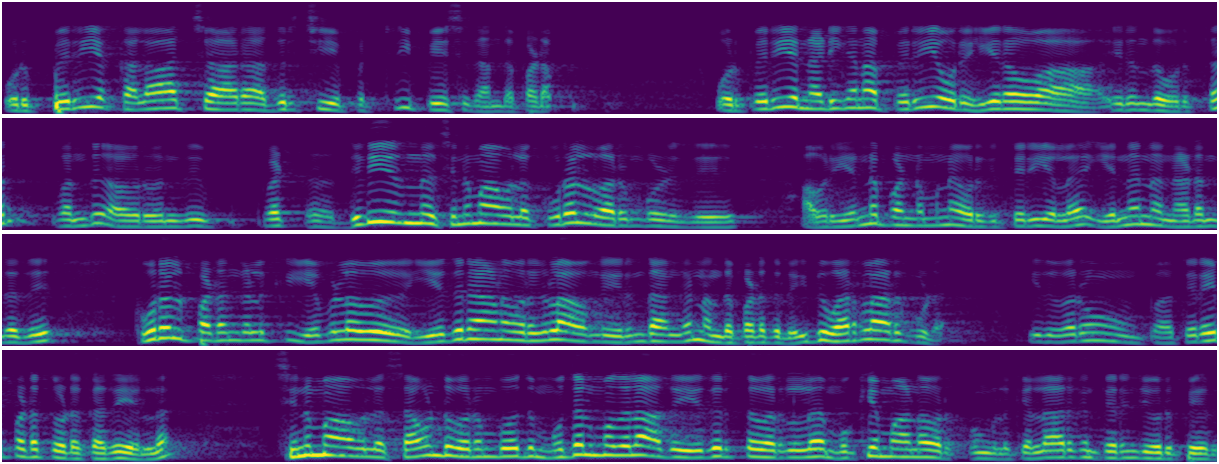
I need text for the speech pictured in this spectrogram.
ஒரு பெரிய கலாச்சார அதிர்ச்சியை பற்றி பேசுது அந்த படம். ஒரு பெரிய நடிகனாக பெரிய ஒரு ஹீரோவாக இருந்த ஒருத்தர் வந்து அவர் வந்து பட் திடீர்னு சினிமாவில் குரல் வரும்பொழுது அவர் என்ன பண்ணோம்னு அவருக்கு தெரியலை. என்னென்ன நடந்தது குரல் படங்களுக்கு எவ்வளவு எதிரானவர்களாக அவங்க இருந்தாங்கன்னு அந்த படத்தில் இது வரலாறு கூட. இது வெறும் ப- திரைப்படத்தோட கதை இல்லை சினிமாவில் சவுண்டு வரும்போது முதல் முதலாக அதை எதிர்த்தவரில் முக்கியமானவர் உங்களுக்கு எல்லாருக்கும் தெரிஞ்ச ஒரு பேர்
